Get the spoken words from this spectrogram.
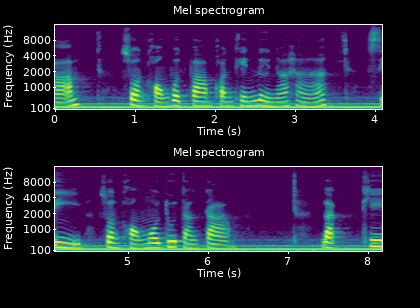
3. ส่วนของบทความคอนเทนต์หรือเนื้อหา 4. ส่วนของโมดูลต่างๆ หลักที่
